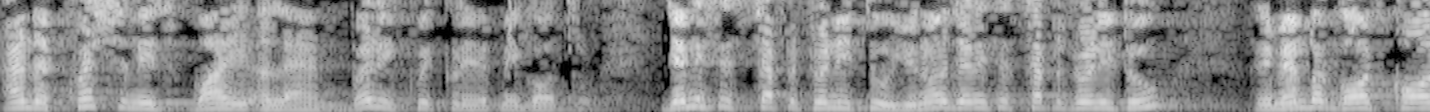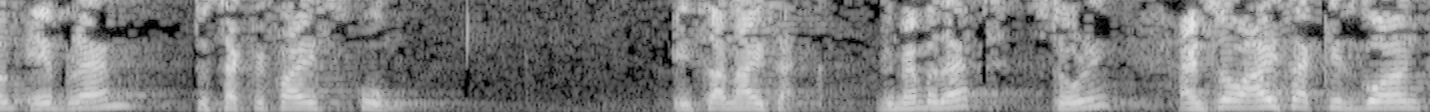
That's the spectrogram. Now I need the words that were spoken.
And the question is, why a lamb? Very quickly, let me go through. Genesis chapter 22. You know Genesis chapter 22? Remember God called Abraham to sacrifice whom? His son Isaac. Remember that story? And so Isaac is gone,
